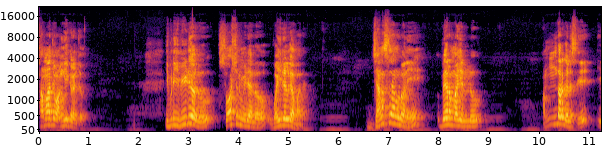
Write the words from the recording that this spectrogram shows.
సమాజం అంగీకరించదు. ఇప్పుడు ఈ వీడియోలు సోషల్ మీడియాలో వైరల్గా మారాయి. జనసేనలోని వీర మహిళలు అందరూ కలిసి ఈ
